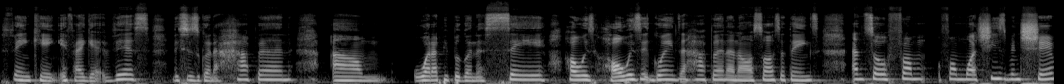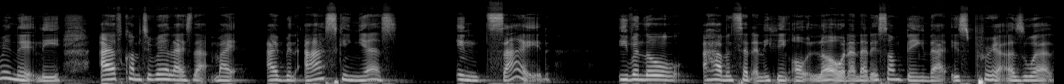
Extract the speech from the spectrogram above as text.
thinking if I get this, this is going to happen. Um, what are people going to say? How is how is it going to happen? And all sorts of things. And so from from what she's been sharing lately, I've come to realize that my I've been asking yes inside even though I haven't said anything out loud, and that is something that is prayer as well.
